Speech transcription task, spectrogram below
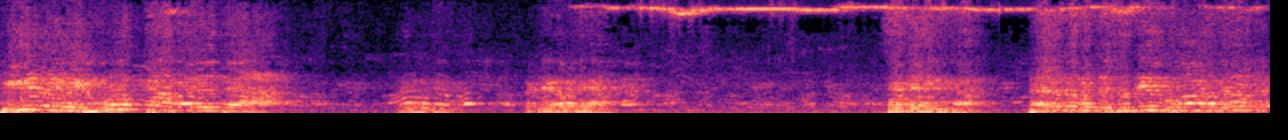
வீரர்களை ஊக்க வருந்த நருந்து மன்ற சுதீர் குமார்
